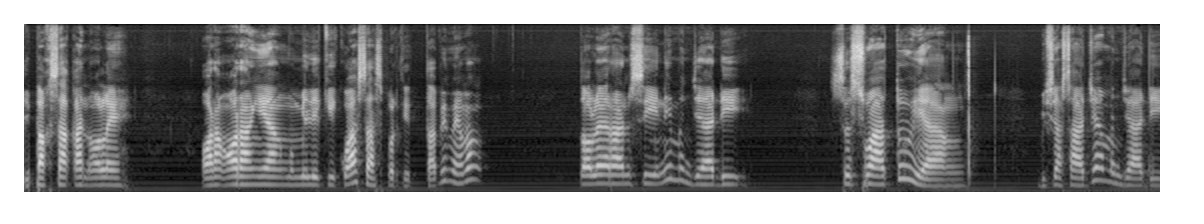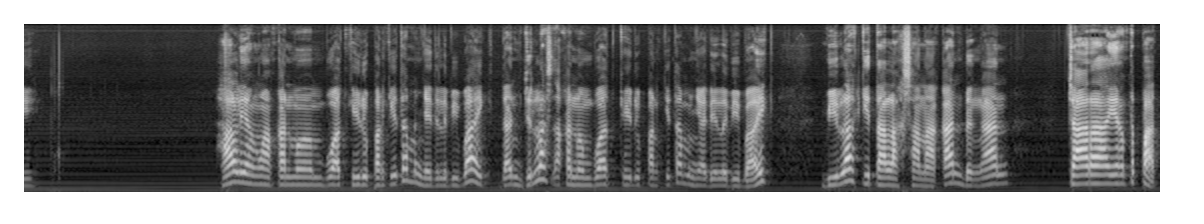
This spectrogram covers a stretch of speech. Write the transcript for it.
dipaksakan oleh orang-orang yang memiliki kuasa seperti itu. Tapi memang toleransi ini menjadi sesuatu yang bisa saja menjadi hal yang akan membuat kehidupan kita menjadi lebih baik dan jelas akan membuat kehidupan kita menjadi lebih baik bila kita laksanakan dengan cara yang tepat.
